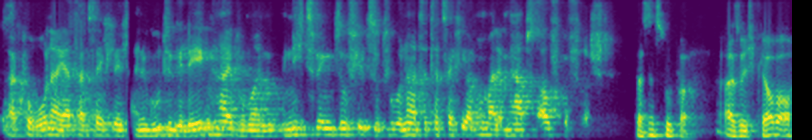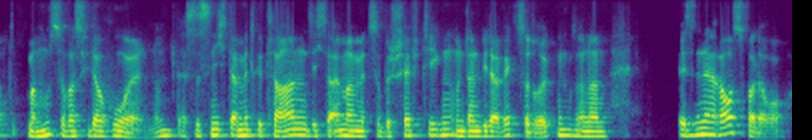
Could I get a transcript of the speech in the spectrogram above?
war Corona ja tatsächlich eine gute Gelegenheit, wo man nicht zwingend so viel zu tun hatte, tatsächlich auch nochmal im Herbst aufgefrischt. Das ist super. Also ich glaube auch, man muss sowas wiederholen. Ne? Es ist nicht damit getan, sich da einmal mit zu beschäftigen und dann wieder wegzudrücken, sondern es ist eine Herausforderung.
